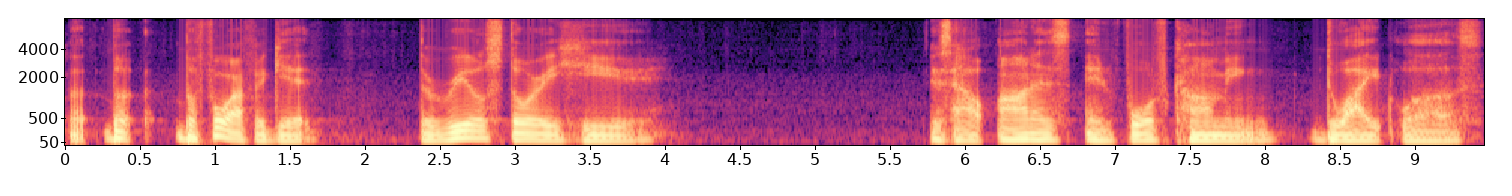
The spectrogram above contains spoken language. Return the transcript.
But, but before I forget, the real story here is how honest and forthcoming Dwight was.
